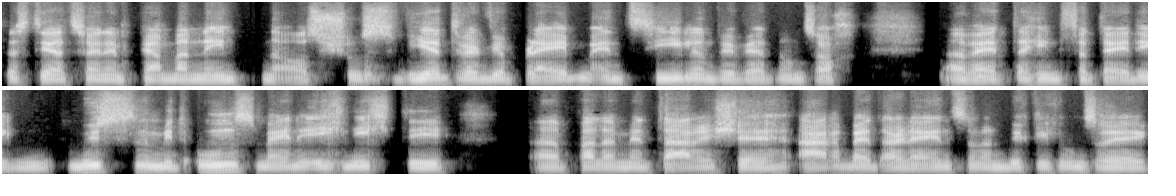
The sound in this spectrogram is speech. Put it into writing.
dass der zu einem permanenten Ausschuss wird, weil wir bleiben ein Ziel und wir werden uns auch äh, weiterhin verteidigen müssen. Mit uns meine ich nicht die äh, parlamentarische Arbeit allein, sondern wirklich unsere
